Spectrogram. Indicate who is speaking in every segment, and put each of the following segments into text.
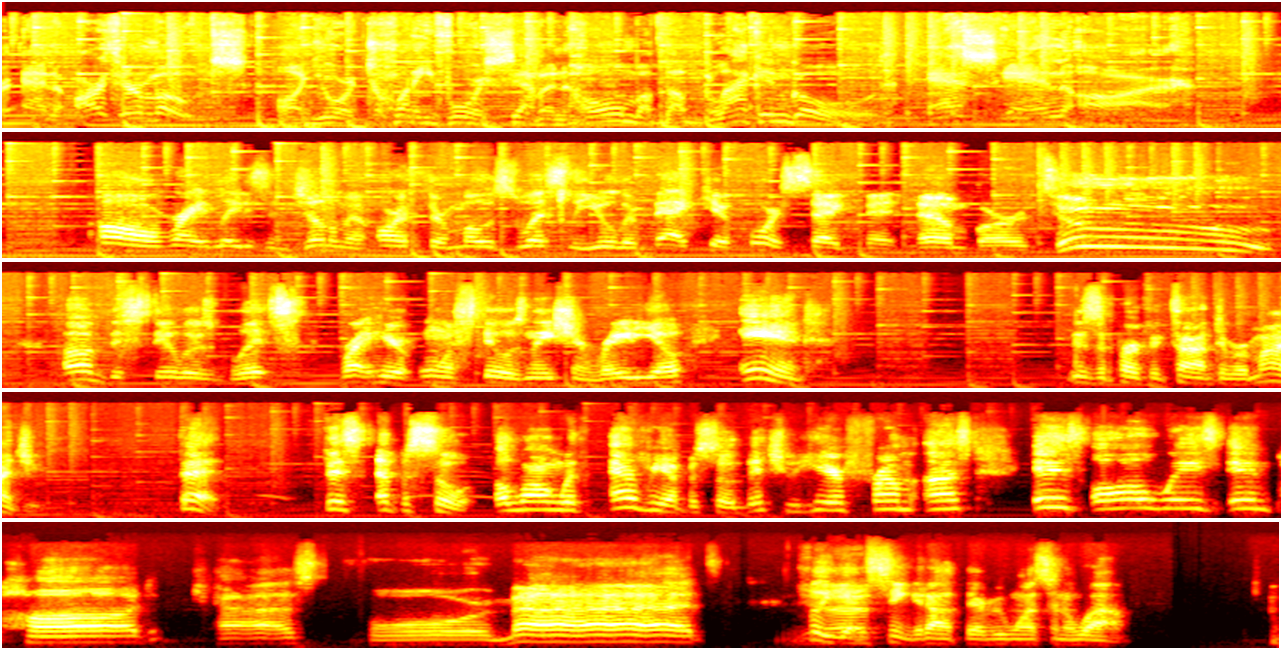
Speaker 1: And Arthur Moats on your 24 7 home of the black and gold, SNR.
Speaker 2: All right, ladies and gentlemen, Arthur Moats, Wesley Uhler back here for segment number two of the Steelers Blitz right here on Steelers Nation Radio. And this is a perfect time to remind you that this episode, along with every episode that you hear from us, is always in podcast format. So you got to sing it out there every once in a while.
